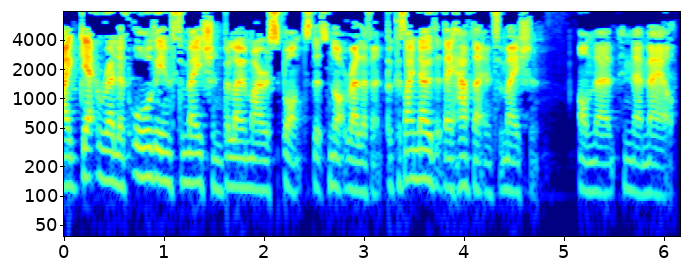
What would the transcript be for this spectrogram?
I get rid of all the information below my response that's not relevant because I know that they have that information on their in their mail.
